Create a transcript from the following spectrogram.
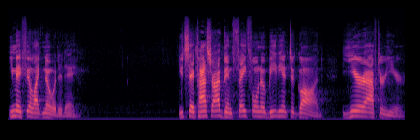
You may feel like Noah today. You'd say, Pastor, I've been faithful and obedient to God year after year.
